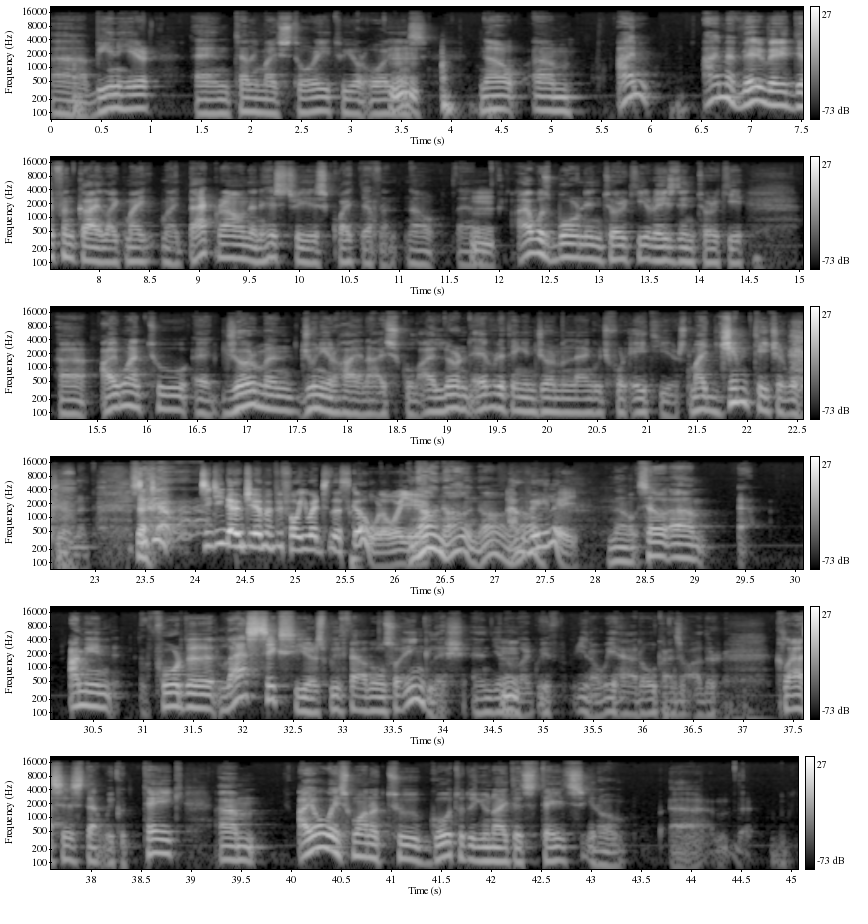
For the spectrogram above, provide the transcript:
uh, being here and telling my story to your audience. Mm. Now, um, I'm I'm a very very different guy. Like my my background and history is quite different. Now, um, mm. I was born in Turkey, raised in Turkey. Uh, I went to a German junior high and high school. I learned everything in German language for eight years. My gym teacher was German. So, did, you, did you know German before you went to the school, or were you? No, no, no. Oh, no. really? No. So, um, I mean, for the last six years, we've had also English, and you know, mm. like we've, you know, we had all kinds of other classes that we could take. Um, I always wanted to go to the United States, you know. Uh,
